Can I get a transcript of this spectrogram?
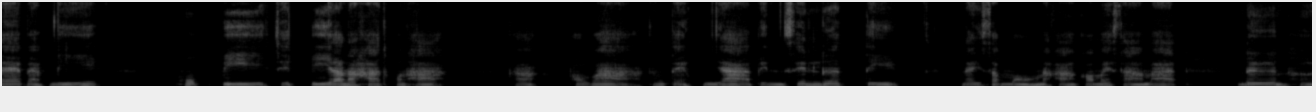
ลแบบนี้หกปีเจ็ดปีแล้วนะคะทุกคนคะก็เพราะว่าตั้งแต่คุณย่าเป็นเส้นเลือดตีบในสมองนะคะ ก็ไม่สามารถเดินเหิ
